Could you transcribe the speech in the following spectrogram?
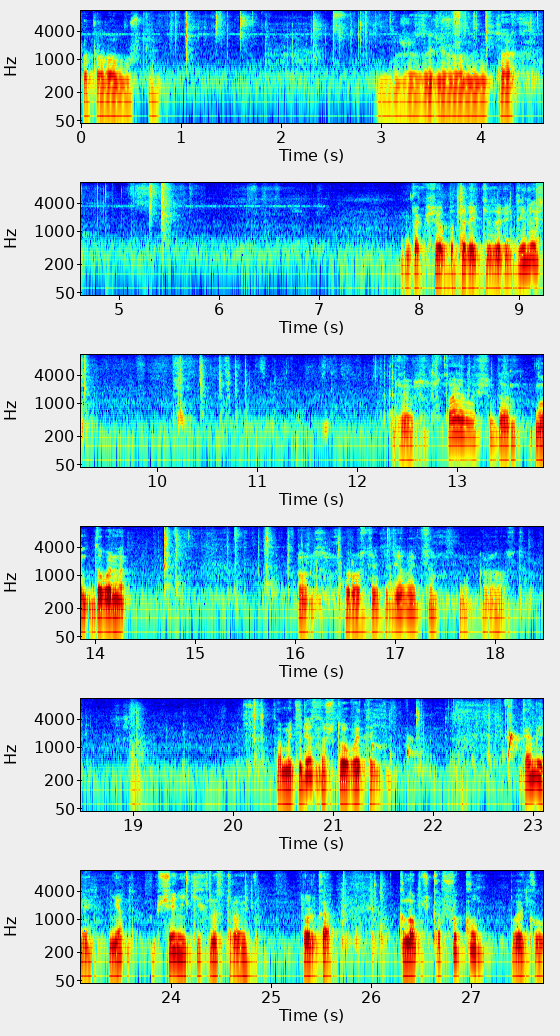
фотоловушки. Уже заряженными. Так. Так, все, батарейки зарядились. Я вставил их сюда. Ну, довольно вот, просто это делается. Вот, пожалуйста. Самое интересное, что в этой камере нет вообще никаких настроек. Только кнопочка выкл, выкл.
